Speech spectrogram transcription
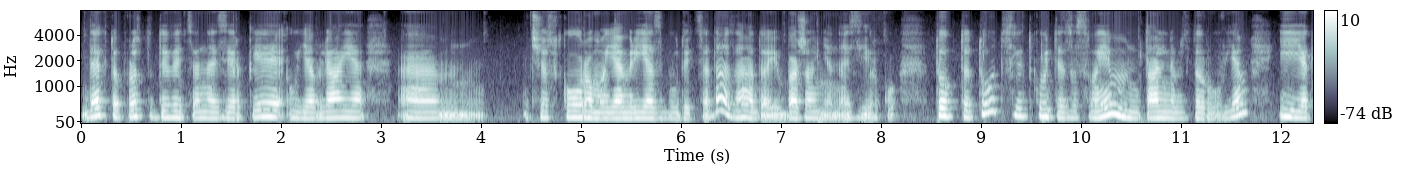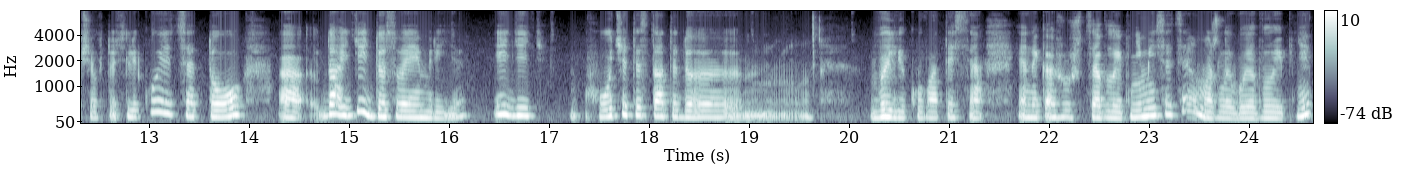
Дехто просто дивиться на зірки, уявляє, ем, що скоро моя мрія збудеться. Да, загадаю бажання на зірку. Тобто тут слідкуйте за своїм ментальним здоров'ям, і якщо хтось лікується, то е, да, йдіть до своєї мрії. Ідіть. Хочете стати до. Вилікуватися. Я не кажу, що це в липні місяці, а можливо, і в липні.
